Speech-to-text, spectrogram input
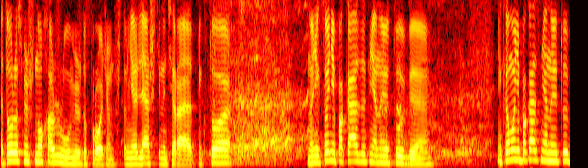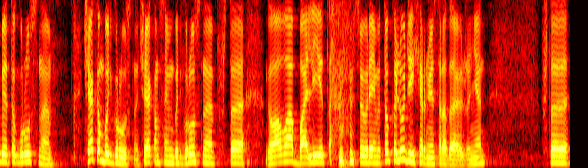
Я тоже смешно хожу, между прочим, потому что мне ляжки натирают. Никто... Но никто не показывает меня на ютубе. Никому не показывать меня на ютубе, это грустно. Человеком быть грустно, человеком самим быть грустно, потому что голова болит все время. Только люди херню страдают же, нет? Что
